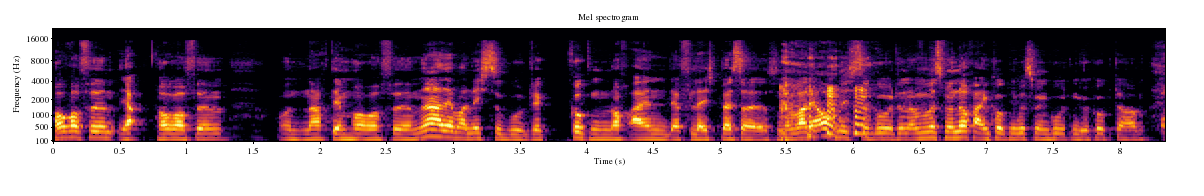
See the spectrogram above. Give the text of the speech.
Horrorfilm, ja, Horrorfilm. Und nach dem Horrorfilm, na, der war nicht so gut. Wir gucken noch einen, der vielleicht besser ist. Und dann war der auch nicht so gut. Und dann müssen wir noch einen gucken, bis wir einen guten geguckt haben. Oh,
